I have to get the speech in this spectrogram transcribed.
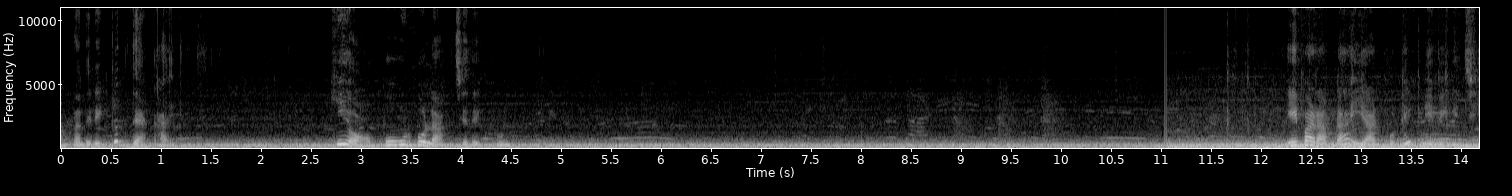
আপনাদের একটু দেখায় কি অপূর্ব লাগছে দেখুন। এবার আমরা এয়ারপোর্টে নেমে গেছি।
